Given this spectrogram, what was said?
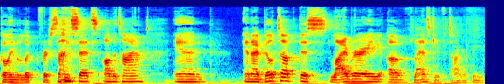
going to look for sunsets all the time. And and I built up this library of landscape photography.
